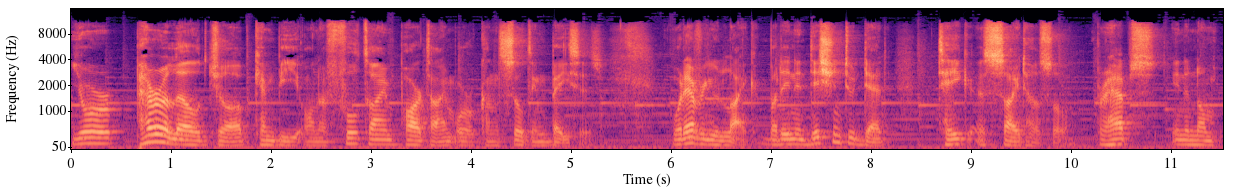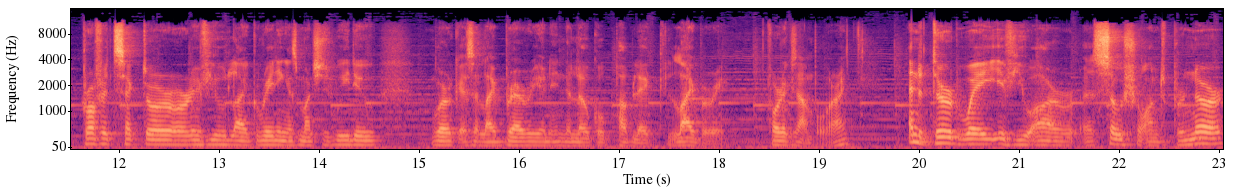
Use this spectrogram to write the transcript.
Your parallel job can be on a full time, part time, or consulting basis, whatever you like. But in addition to that, take a side hustle perhaps in the non-profit sector or if you like reading as much as we do work as a librarian in the local public library for example right and the third way if you are a social entrepreneur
